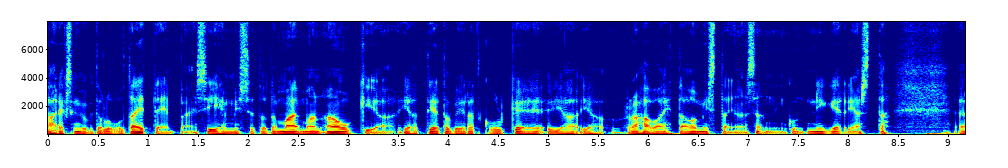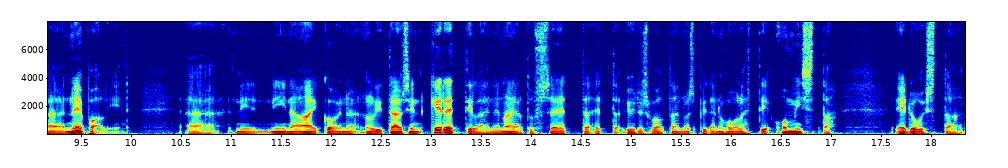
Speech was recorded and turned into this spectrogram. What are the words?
80-luvulta eteenpäin, siihen missä tuota maailma on auki ja, ja tietovirrat kulkee ja, ja raha vaihtaa omistajansa niin kuin Nigeriasta ää, Nepaliin. Ää, niin niinä aikoina oli täysin kerettiläinen ajatus se, että, että Yhdysvaltain olisi pitänyt huolehtia omista eduistaan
